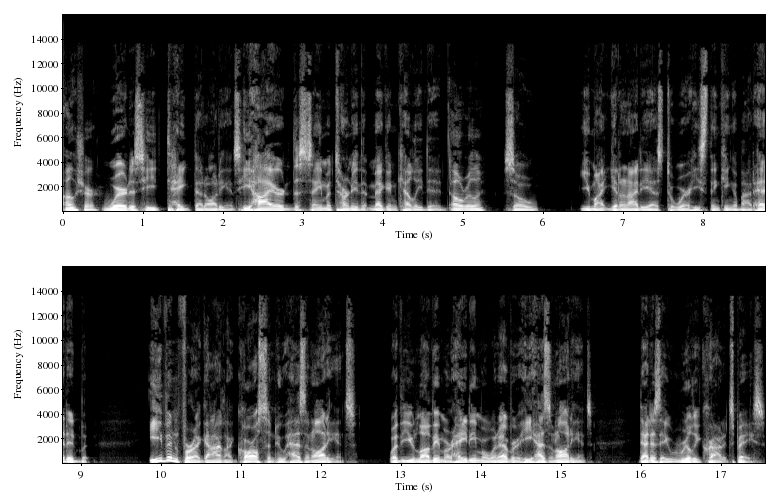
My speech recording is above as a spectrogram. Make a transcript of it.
Oh, sure. Where does he take that audience? He hired the same attorney that Megyn Kelly did. Oh, really? So you might get an idea as to where he's thinking about headed. But even for a guy like Carlson who has an audience, whether you love him or hate him or whatever, he has an audience. That is a really crowded space.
